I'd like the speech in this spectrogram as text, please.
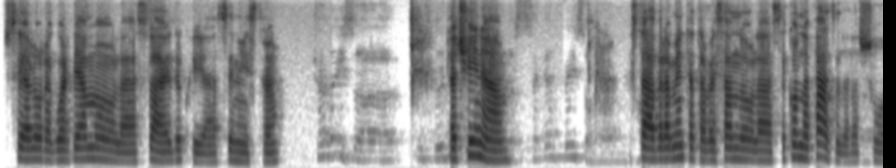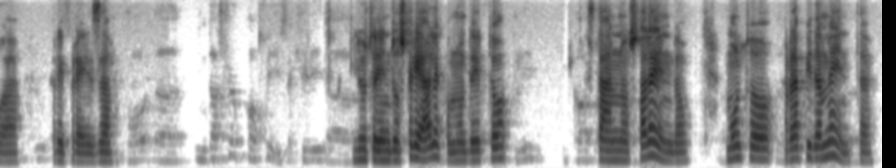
Sì, allora guardiamo la slide qui a sinistra. La Cina sta veramente attraversando la seconda fase della sua ripresa. Gli utili industriali, come ho detto, stanno salendo molto rapidamente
